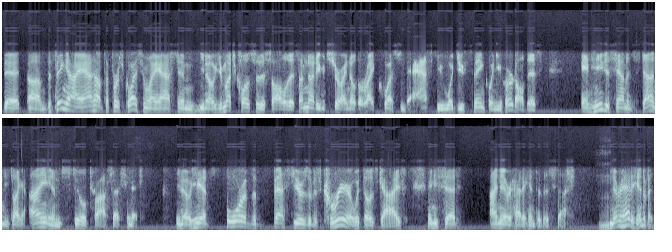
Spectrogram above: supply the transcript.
that um, the thing I asked off the first question when I asked him, you know, you're much closer to this, all of this. I'm not even sure I know the right question to ask you. What do you think when you heard all this? And he just sounded stunned. He's like, I am still processing it. You know, he had four of the best years of his career with those guys. And he said, I never had a hint of this stuff. Mm. Never had a hint of it.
